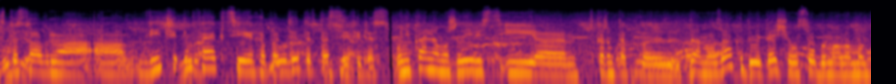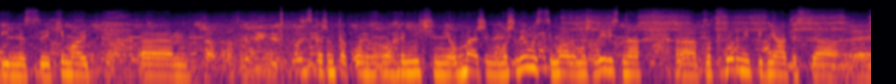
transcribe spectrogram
стосовно ВІЧ інфекції, гепатитів та сифілісу. Унікальна можливість і, скажімо так, даного заходу те, що особи маломобільні, які мають, е, скажімо так, ограничені, обмежені можливості, мали можливість на е, платформі піднятися е,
